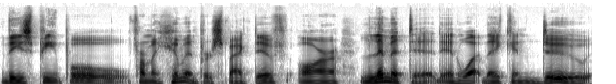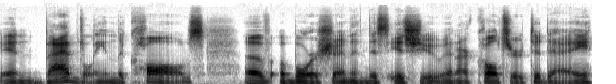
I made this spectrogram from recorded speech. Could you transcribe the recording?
These people, from a human perspective, are limited in what they can do in battling the cause of abortion and this issue in our culture today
